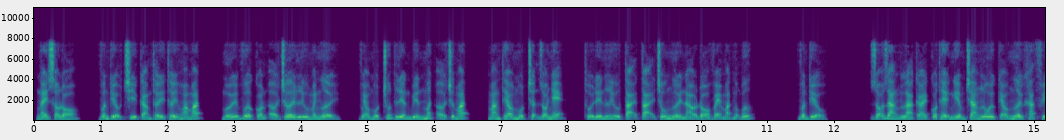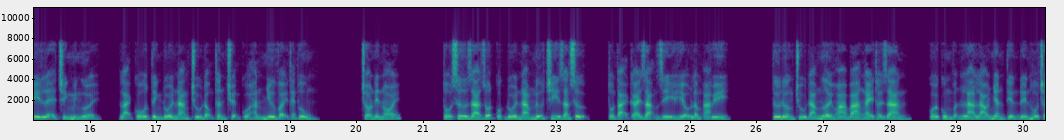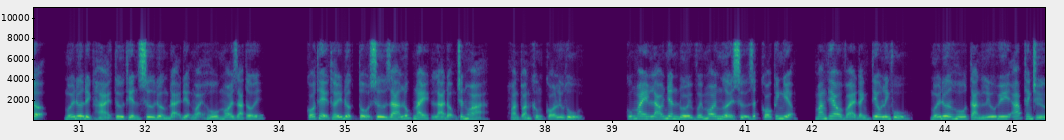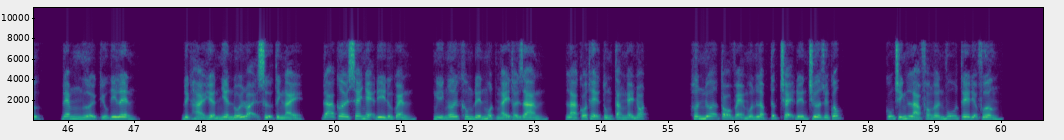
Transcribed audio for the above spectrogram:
Ngay sau đó, Vân Tiểu chỉ cảm thấy thấy hoa mắt, mới vừa còn ở chơi lưu manh người, veo một chút liền biến mất ở trước mắt, mang theo một trận gió nhẹ, thổi đến lưu tại tại chỗ người nào đó vẻ mặt một bước. Vân Tiểu, rõ ràng là cái có thể nghiêm trang lôi kéo người khác phi lễ chính mình người, lại cố tình đối nàng chủ động thân chuyện của hắn như vậy thẹn thùng. Cho nên nói, tổ sư ra rốt cuộc đối nam nữ chi gian sự, tồn tại cái dạng gì hiểu lầm á huy. Từ đường chủ đám người hoa ba ngày thời gian, cuối cùng vẫn là lão nhân tiến đến hỗ trợ, mới đưa địch hải từ thiên sư đường đại điện ngoại hố moi ra tới. Có thể thấy được tổ sư ra lúc này là động chân hỏa, hoàn toàn không có lưu thủ. Cũng may lão nhân đối với mọi người sự rất có kinh nghiệm, mang theo vài đánh tiêu linh phủ, mới đưa hố tàn lưu uy áp thanh trừ, đem người cứu đi lên. Địch hải hiển nhiên đối loại sự tình này, đã cơi xe nhẹ đi đường quen, nghỉ ngơi không đến một ngày thời gian, là có thể tung tăng nhảy nhót. Hơn nữa tỏ vẻ muốn lập tức chạy đến trưa duyên cốc. Cũng chính là phong ấn vũ tê địa phương.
